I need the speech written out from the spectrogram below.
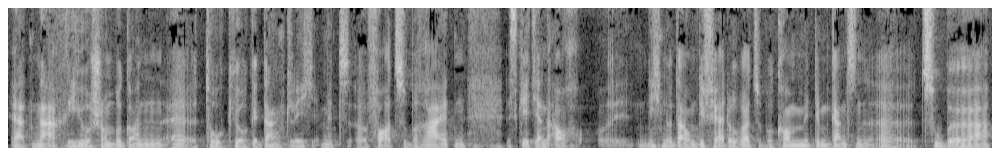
er hat nach Rio schon begonnen, äh, Tokio gedanklich mit äh, vorzubereiten. Es geht ja auch äh, nicht nur darum, die Pferde rüberzubekommen mit dem ganzen äh, Zubehör,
